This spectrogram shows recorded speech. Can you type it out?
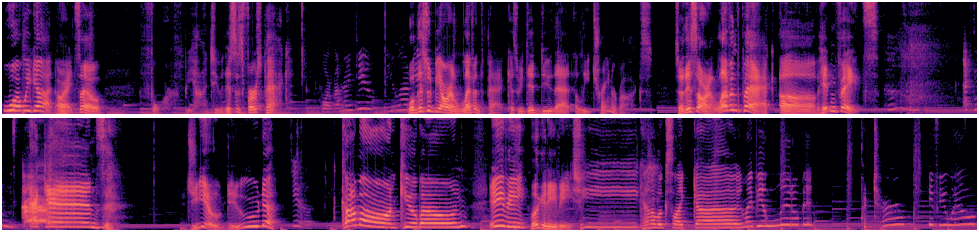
what we got. All right, so four behind two. This is first pack. Four behind two. Well, this would be our eleventh pack because we did do that elite trainer box. So this is our eleventh pack of Hidden Fates. Ekans. Ekans, Geodude. Dude. Come on, Cubone! Eevee! Look at Eevee. She kind of looks like uh, it might be a little bit perturbed, if you will.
